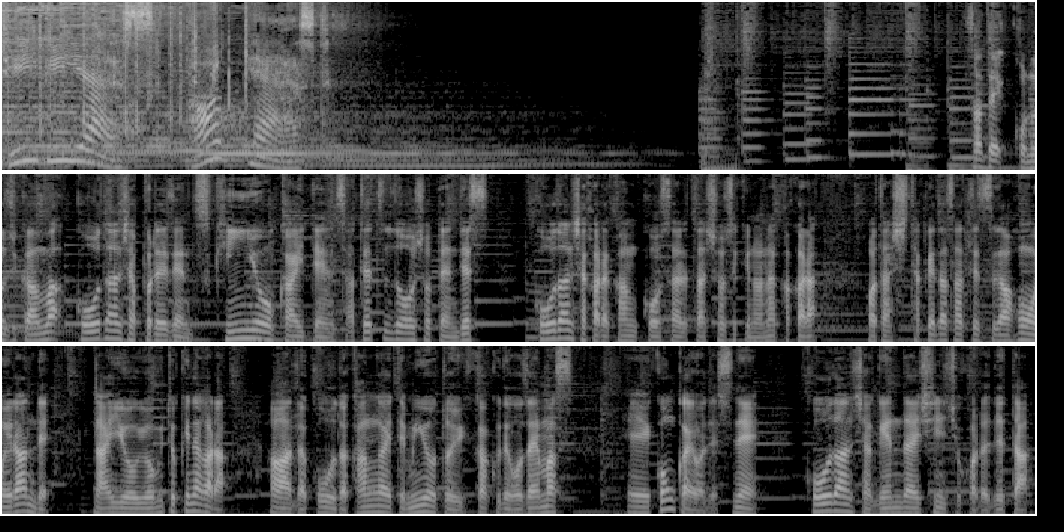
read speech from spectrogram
TBS Podcast さてこの時間は講談社プレゼンツ金曜回転砂鉄道書店です。講談社から刊行された書籍の中から私武田砂鉄が本を選んで内容を読み解きながらああだこうだ考えてみようという企画でございます、えー今回はですね講談社現代新書から出た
